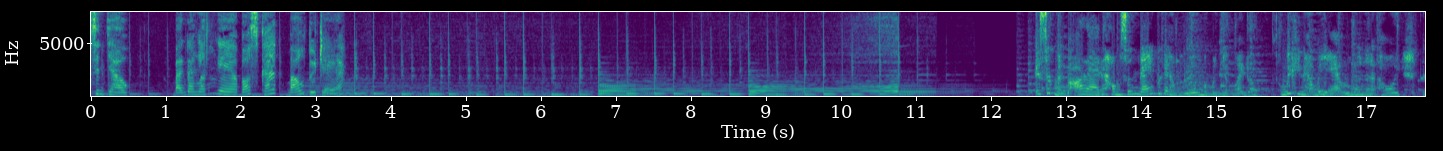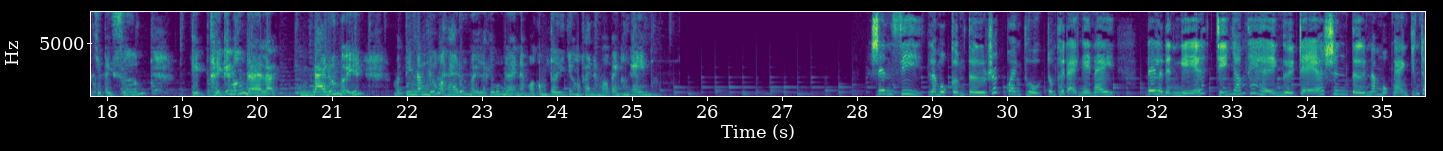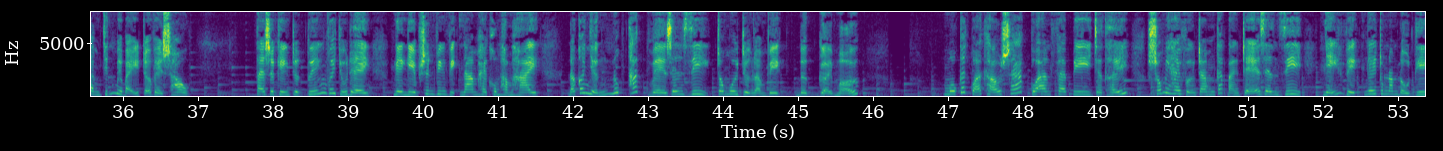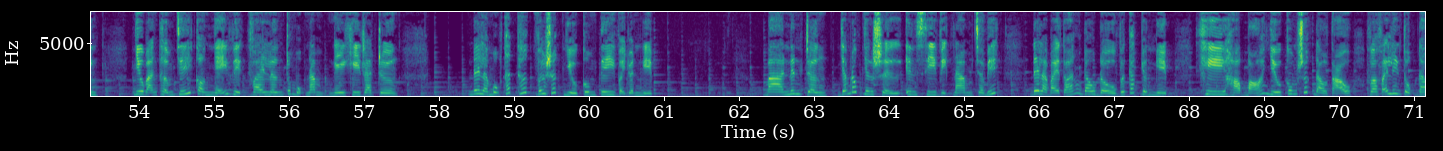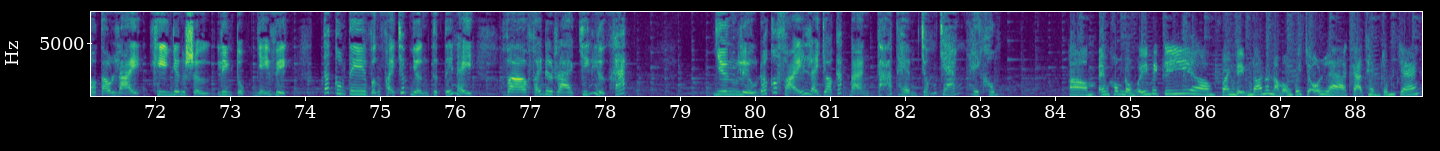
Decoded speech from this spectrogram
Xin chào, bạn đang lắng nghe Bosscat báo tuổi trẻ. cái sức mình bỏ ra nó không xứng đáng với cái đồng lương mà mình nhận lại được. Không biết khi nào mới giàu luôn nên là thôi mình chia tay sớm. Thì thì cái vấn đề là ba đứa nghĩ mà team năm đứa mà ba đứa nghĩ là cái vấn đề nằm ở công ty chứ không phải nằm ở bản thân em. Gen Z là một cụm từ rất quen thuộc trong thời đại ngày nay. Đây là định nghĩa chỉ nhóm thế hệ người trẻ sinh từ năm 1997 trở về sau. Tại sự kiện trực tuyến với chủ đề Nghề nghiệp sinh viên Việt Nam 2022, đã có những nút thắt về Gen Z trong môi trường làm việc được gợi mở. Một kết quả khảo sát của Alphabi cho thấy 62% các bạn trẻ Gen Z nhảy việc ngay trong năm đầu tiên. Nhiều bạn thậm chí còn nhảy việc vài lần trong một năm ngay khi ra trường. Đây là một thách thức với rất nhiều công ty và doanh nghiệp. Bà Ninh Trần, giám đốc nhân sự Insi Việt Nam cho biết, đây là bài toán đau đầu với các doanh nghiệp khi họ bỏ nhiều công sức đào tạo và phải liên tục đào tạo lại khi nhân sự liên tục nhảy việc. Các công ty vẫn phải chấp nhận thực tế này và phải đưa ra chiến lược khác. Nhưng liệu đó có phải là do các bạn cả thèm chóng chán hay không? À, em không đồng ý với cái uh, quan điểm đó nó nằm ở cái chỗ là cả thèm chống chán.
